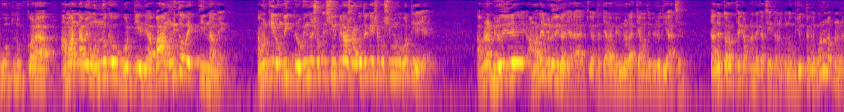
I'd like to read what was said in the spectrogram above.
বুথ লুট করা, আমার নামে অন্য কেউ ভোট দিয়ে দেওয়া বা মৃত ব্যক্তির নামে, এমনকি রবীন্দ্র রবীন্দ্রসঙ্গীত শিল্পীরাও স্বর্গ থেকে এসে পশ্চিমবঙ্গে ভোট দিয়ে যায়। আপনার বিরোধীরা, আমাদের বিরোধীরা যারা আর কি, অর্থাৎ যারা বিভিন্ন রাজ্যে আমাদের বিরোধী আছেন, তাদের তরফ থেকে আপনাদের কাছে এই ধরনের কোনো অভিযোগ থাকলে বলুন আপনারা।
